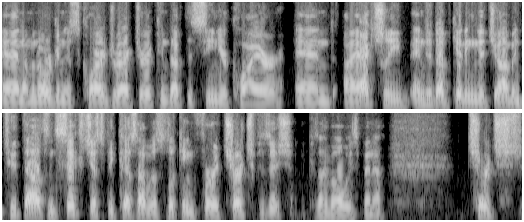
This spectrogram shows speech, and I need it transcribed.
and I'm an organist, choir director, conduct the senior choir. And I actually ended up getting the job in 2006 just because I was looking for a church position because I've always been a church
